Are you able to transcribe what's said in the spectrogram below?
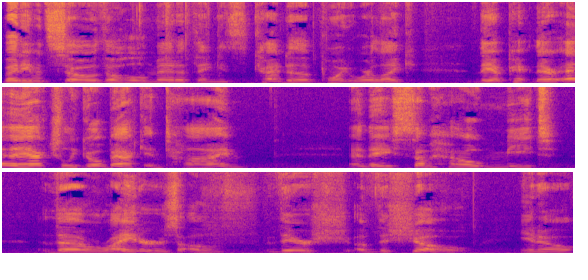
but even so, the whole meta thing is kind of the point where like they they they actually go back in time, and they somehow meet the writers of their of the show, you know.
